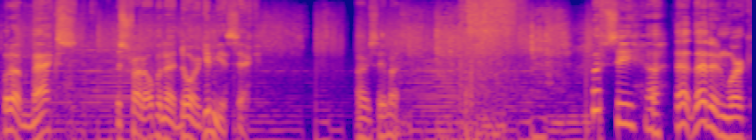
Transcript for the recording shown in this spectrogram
What up, Max? Let's try to open that door. Give me a sec. All right, say less. Whoopsie. Uh, that, that didn't work.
